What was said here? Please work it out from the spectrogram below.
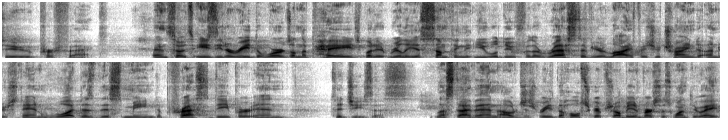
to perfect. And so it's easy to read the words on the page, but it really is something that you will do for the rest of your life as you're trying to understand what does this mean to press deeper in to Jesus. Let's dive in. I'll just read the whole scripture. I'll be in verses 1 through 8.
